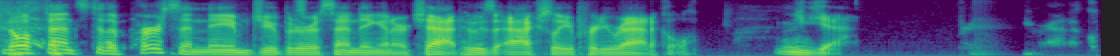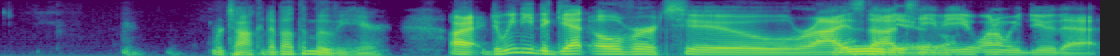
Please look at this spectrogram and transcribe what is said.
No offense to the person named Jupiter Ascending in our chat, who is actually a pretty radical. Yeah. Pretty radical. We're talking about the movie here. All right. Do we need to get over to rise.tv? Why don't we do that?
